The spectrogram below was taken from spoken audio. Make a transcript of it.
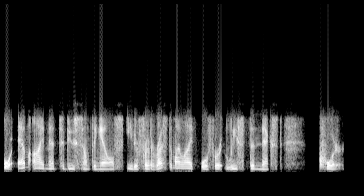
or am I meant to do something else either for the rest of my life or for at least the next quarter.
